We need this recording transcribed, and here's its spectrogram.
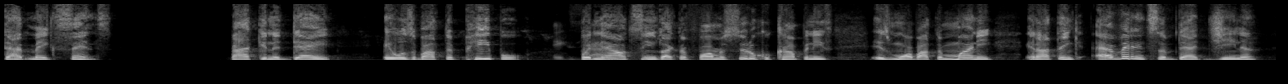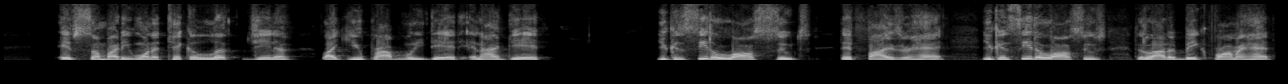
that makes sense. Back in the day, it was about the people, but now it seems like the pharmaceutical companies is more about the money. And I think evidence of that, Gina, if somebody want to take a look, Gina, like you probably did, and I did, you can see the lawsuits that Pfizer had. You can see the lawsuits that a lot of big pharma had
